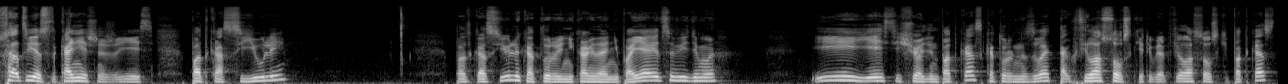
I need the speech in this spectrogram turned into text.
соответственно, конечно же, есть подкаст с Юлей. Подкаст с Юлей, который никогда не появится, видимо. И есть еще один подкаст, который называется, так, философский, ребят, философский подкаст,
